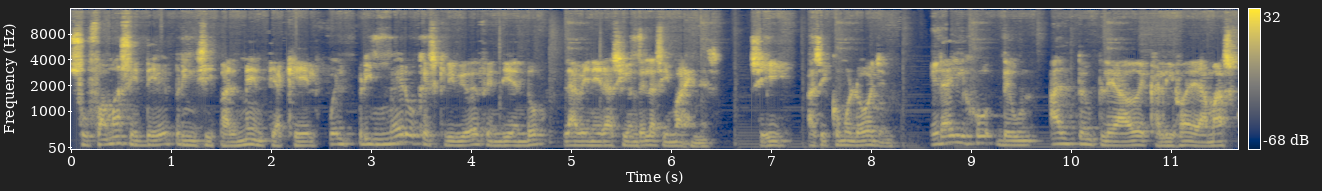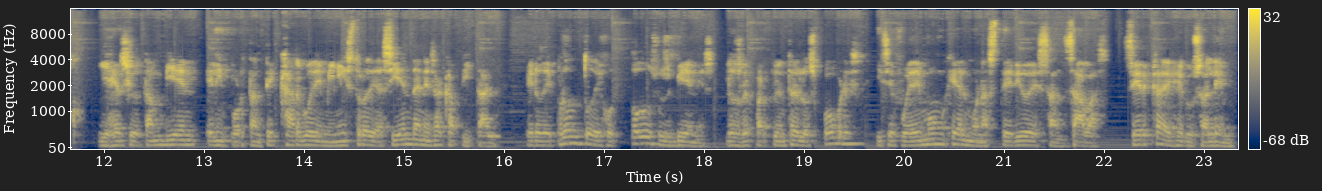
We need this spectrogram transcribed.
Su fama se debe principalmente a que él fue el primero que escribió defendiendo la veneración de las imágenes. Sí, así como lo oyen. Era hijo de un alto empleado de califa de Damasco y ejerció también el importante cargo de ministro de Hacienda en esa capital, pero de pronto dejó todos sus bienes, los repartió entre los pobres y se fue de monje al monasterio de San Sabas, cerca de Jerusalén,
